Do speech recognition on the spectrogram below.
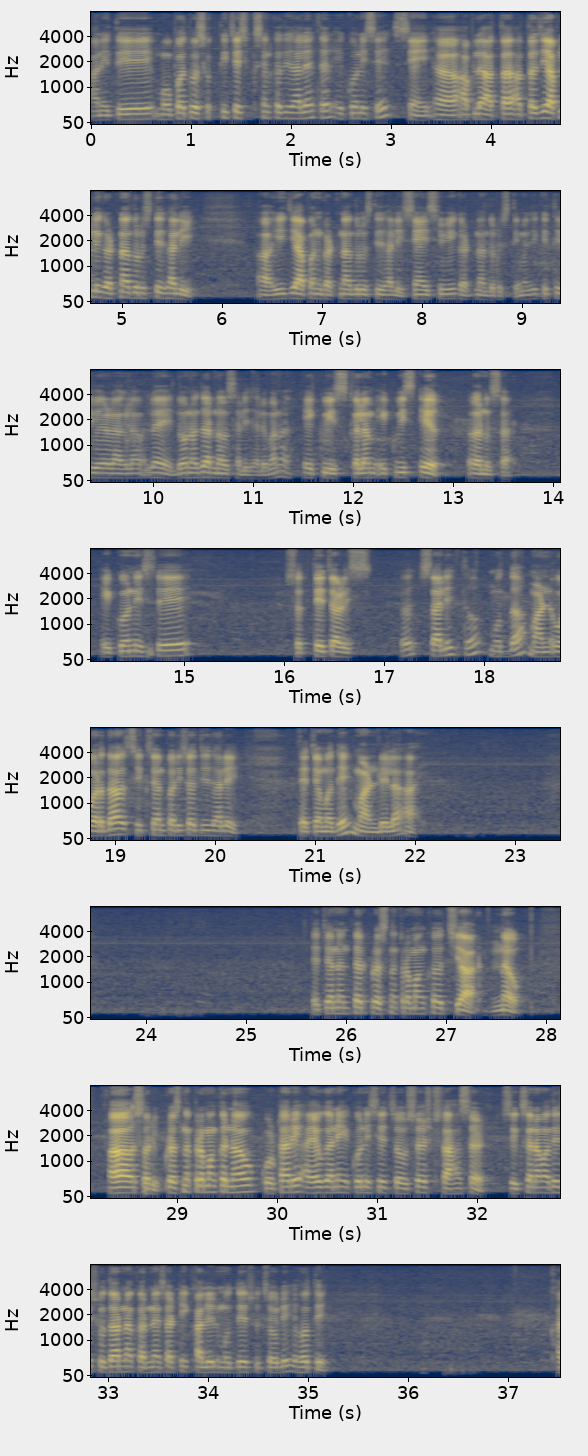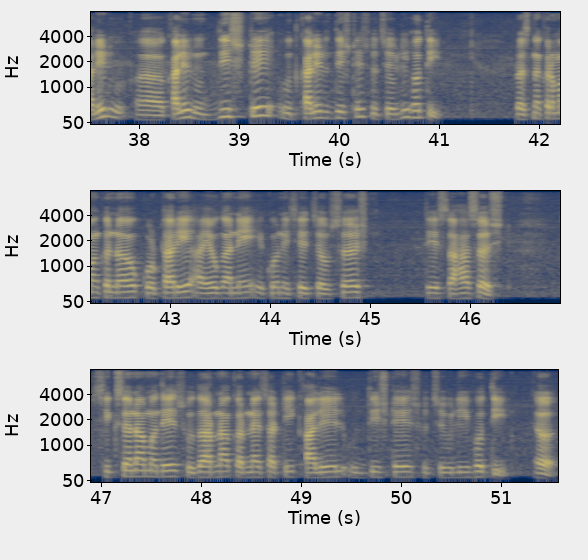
आणि ते मोफत व सक्तीचे शिक्षण कधी झाले? तर एकोणीसशे शे आपल्या आता आता जी आपली घटना दुरुस्ती झाली ही जी आपण घटनादुरुस्ती झाली शहाऐंशीवी घटना दुरुस्ती म्हणजे किती वेळ लागला? लय दोन हजार नऊ साली झालं बरं एकवीस कलम एकवीस ए अनुसार. एकोणीसशे सत्तेचाळीस साली तो मुद्दा मांड वर्धा शिक्षण परिषद जी झाली त्याच्यामध्ये मांडलेला आहे. त्याच्यानंतर प्रश्न क्रमांक चार नऊ. सॉरी प्रश्न क्रमांक नऊ कोठारे आयोगाने एकोणीसशे चौसष्ट सहासष्ट शिक्षणामध्ये सुधारणा करण्यासाठी खालील मुद्दे सुचवले होते. खालील खालील उद्दिष्टे उद- खालील उद्दिष्टे सुचवली होती. प्रश्न क्रमांक नऊ कोठारी आयोगाने एकोणीसशे चौसष्ट ते सहासष्ट शिक्षणामध्ये सुधारणा करण्यासाठी खालील उद्दिष्टे सुचवली होती. अ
